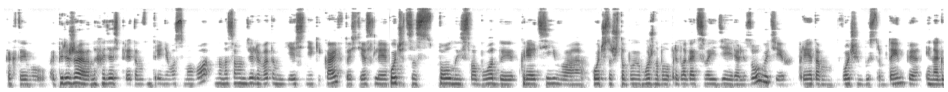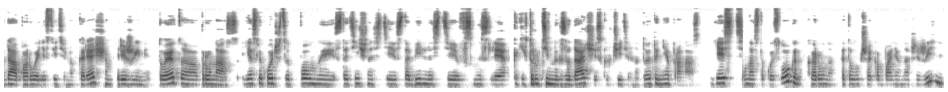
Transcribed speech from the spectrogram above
как-то его опережая, находясь при этом внутри него самого, но на самом деле в этом есть некий кайф, то есть если хочется с полной свободы, креатива, хочется, чтобы можно было предлагать свои идеи, реализовывать их, при этом в очень быстром темпе, иногда порой действительно в горящем режиме, то это про нас нас. Если хочется полной статичности, стабильности в смысле каких-то рутинных задач исключительно, то это не про нас. Есть у нас такой слоган «Коруна — это лучшая компания в нашей жизни».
